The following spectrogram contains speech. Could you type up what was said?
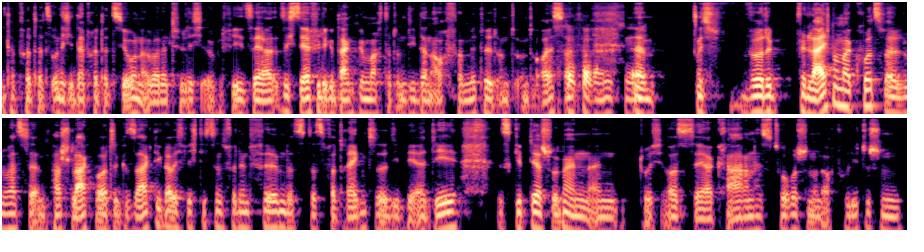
Interpretation, nicht Interpretation, aber natürlich irgendwie sehr, sich sehr viele Gedanken gemacht hat und die dann auch vermittelt und, und äußert. Referenzen. Ähm, ich würde vielleicht noch mal kurz, weil du hast ja ein paar Schlagworte gesagt, die, glaube ich, wichtig sind für den Film, das, das Verdrängte, die BRD. Es gibt ja schon einen, einen durchaus sehr klaren historischen und auch politischen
